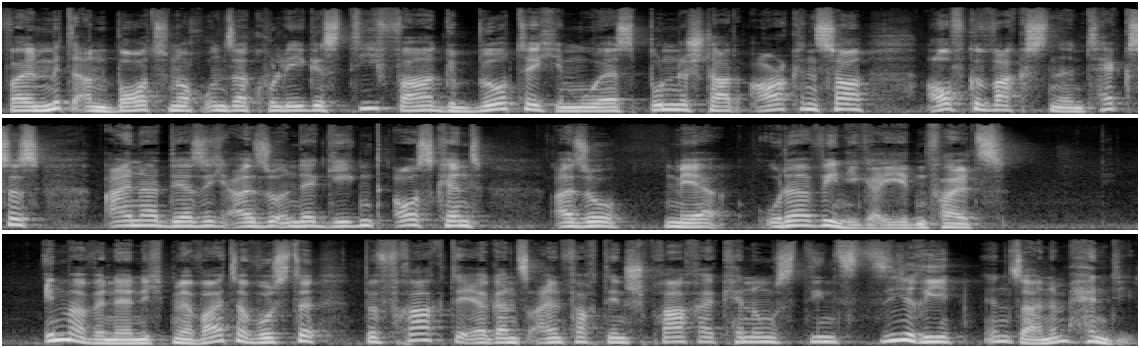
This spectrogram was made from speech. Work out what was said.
weil mit an Bord noch unser Kollege Steve war, gebürtig im US-Bundesstaat Arkansas, aufgewachsen in Texas, einer, der sich also in der Gegend auskennt, also mehr oder weniger jedenfalls. Immer wenn er nicht mehr weiter wusste, befragte er ganz einfach den Spracherkennungsdienst Siri in seinem Handy.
